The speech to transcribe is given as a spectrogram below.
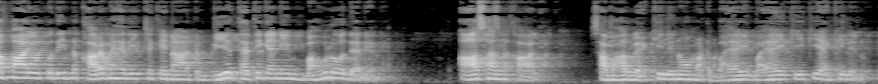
අපාය උපදන්න කරම හැරිච්ච කෙනාට බිය තැති ගැනීම් බහුලෝ දැනෙන. ආසන්න කාලි සමහරු ඇකිලෙනවා මට බයයි බයයි කියකි ඇකිලෙනවා.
